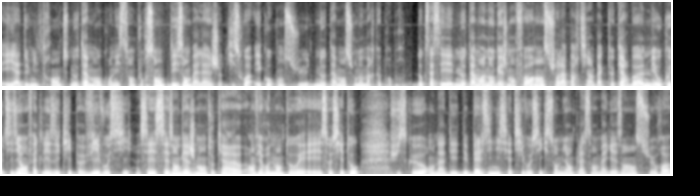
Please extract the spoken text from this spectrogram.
et à 2030 notamment qu'on ait 100% des emballages qui soient éco-conçus, notamment sur nos marques propres. Donc ça c'est notamment un engagement fort hein, sur la partie impact carbone, mais au quotidien en fait les équipes vivent aussi ces engagements en tout cas euh, environnementaux et, sociétaux, puisqu'on a des, belles initiatives aussi qui sont mises en place en magasin sur euh,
